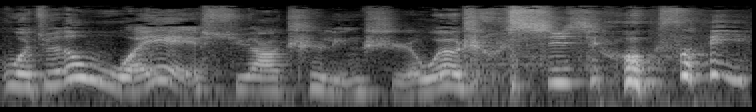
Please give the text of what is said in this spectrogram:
我觉得我也需要吃零食，我有这种需求，所以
